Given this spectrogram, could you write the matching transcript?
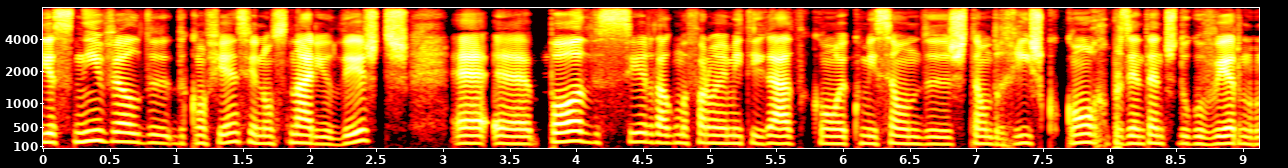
esse, nível de, de, confiança num cenário destes uh, uh, pode ser de alguma forma mitigado com a Comissão de Gestão de Risco, com representantes do governo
